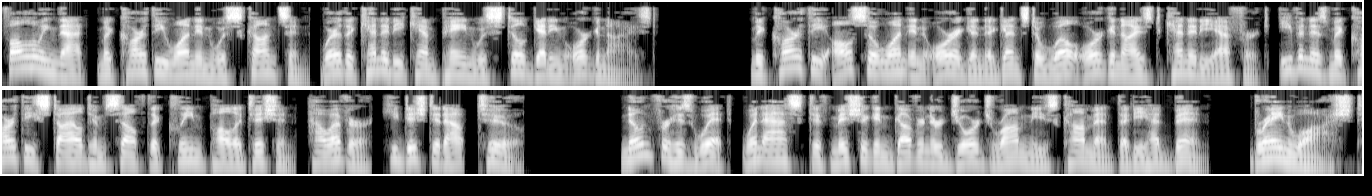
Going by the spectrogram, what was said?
Following that, McCarthy won in Wisconsin, where the Kennedy campaign was still getting organized. McCarthy also won in Oregon against a well-organized Kennedy effort, even as McCarthy styled himself the clean politician, however, he dished it out, too. Known for his wit, when asked if Michigan Governor George Romney's comment that he had been brainwashed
